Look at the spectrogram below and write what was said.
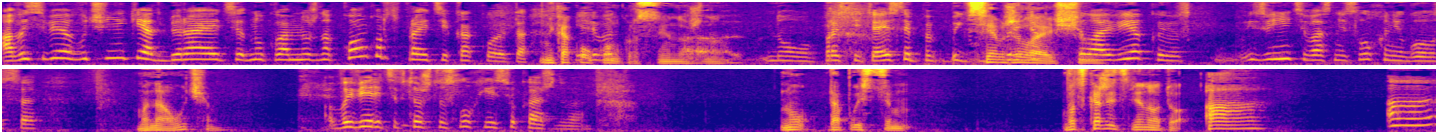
А вы себе в ученики отбираете, ну, к вам нужно конкурс пройти какой-то? Никакого Или вы- конкурса не нужно. А, Ну, простите, а если Всем желающим. человек, и с- извините, вас ни слуха, ни голоса, Мы научим. вы верите в то, что слух есть у каждого? Ну, допустим, вот скажите мне ноту А. А,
